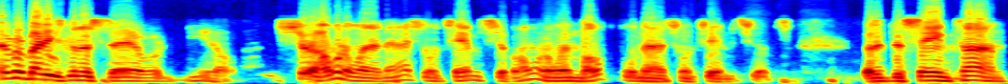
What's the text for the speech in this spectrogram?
everybody's going to say, well, you know, sure, I want to win a national championship. I want to win multiple national championships. But at the same time,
